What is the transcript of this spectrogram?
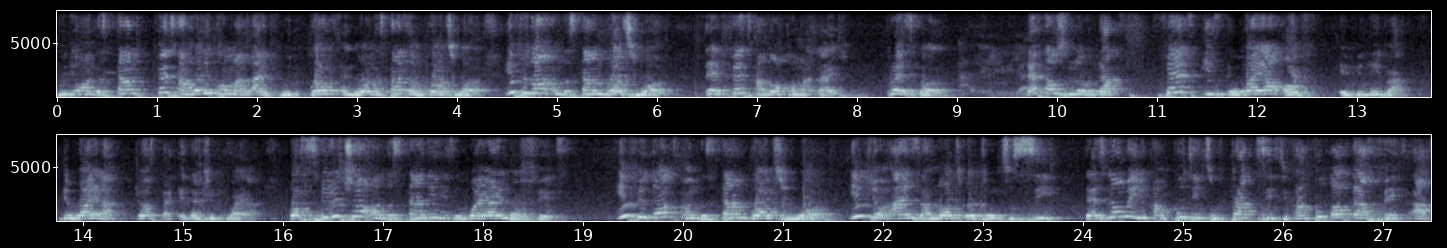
with the understand faith can only come alive with god and the understanding of god's word. If you don't understand god's word then faith cannot come alive. Praise god let us know that faith is the wire of a believer. The wire just like electric wire. But spiritual understanding is the wiring of faith. If you don't understand god's word if your eyes are not open to see there's no way you can put into practice you can put up that faith at.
